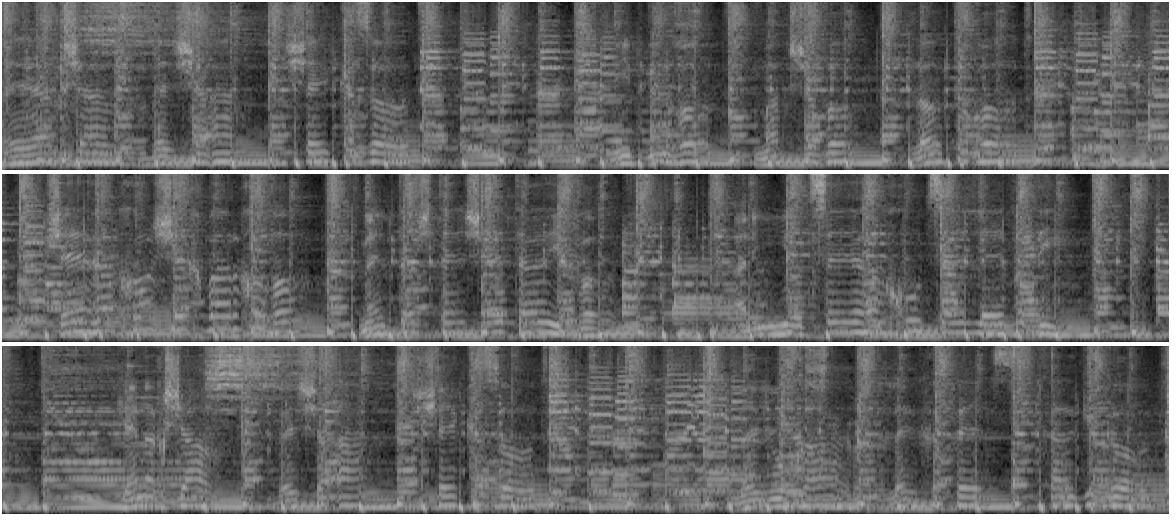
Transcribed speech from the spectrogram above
ועכשיו בשעה שכזאת מתגנבות מחשבות לא טובות כשהחושך ברחובות מטשטש את העקבות אני יוצא החוצה לבדי כן עכשיו בשעה שכזאת מאוחר לחפש חגיגות.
